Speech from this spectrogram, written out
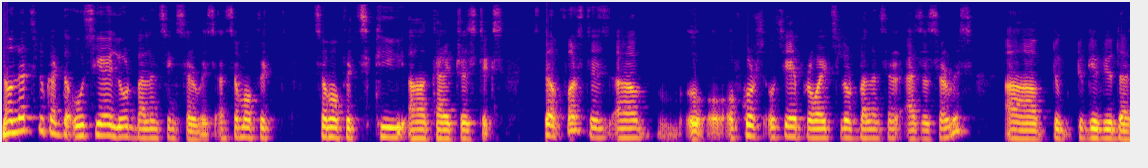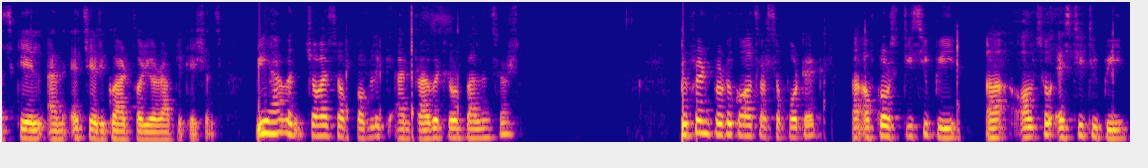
Now let's look at the OCI load balancing service and some of it, some of its key uh, characteristics. The first is, of course, OCI provides load balancer as a service uh, to, to give you the scale and HA required for your applications. We have a choice of public and private load balancers. Different protocols are supported. Uh, of course, TCP, uh, also HTTP,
